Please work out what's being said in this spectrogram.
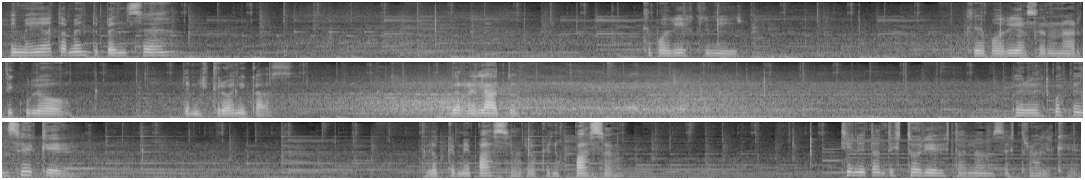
Inmediatamente pensé que podría escribir, que podría ser un artículo de mis crónicas, de relato. Pero después pensé que lo que me pasa, lo que nos pasa, tiene tanta historia y es tan ancestral que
